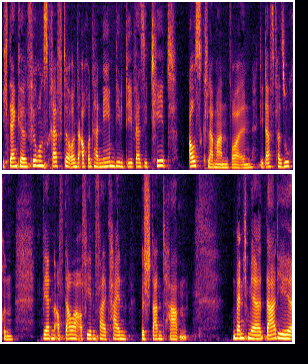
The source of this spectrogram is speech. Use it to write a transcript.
Ich denke, Führungskräfte und auch Unternehmen, die Diversität ausklammern wollen, die das versuchen, werden auf Dauer auf jeden Fall keinen Bestand haben. Wenn ich mir da die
